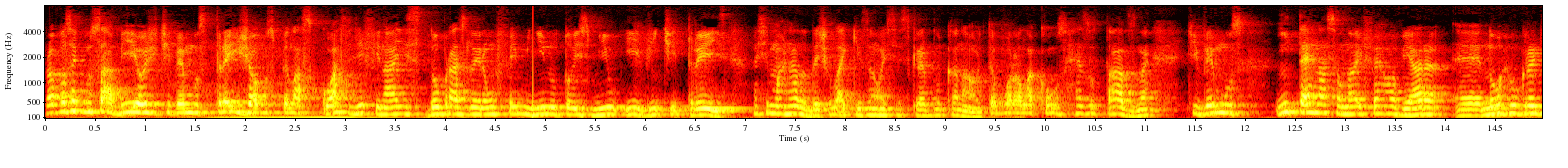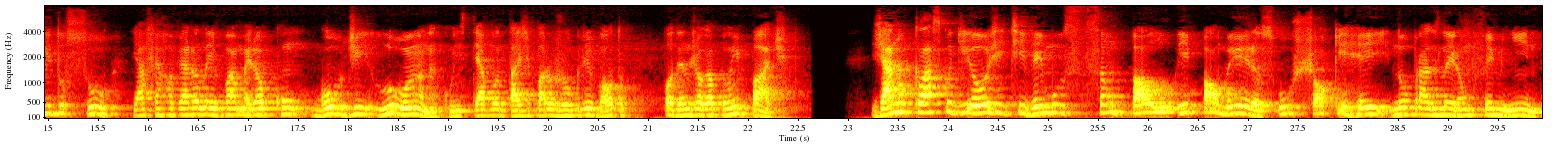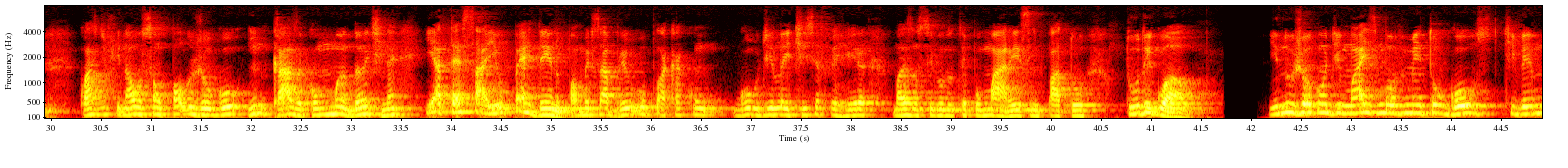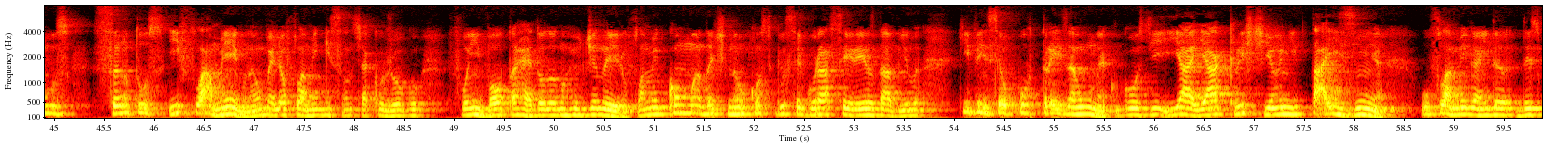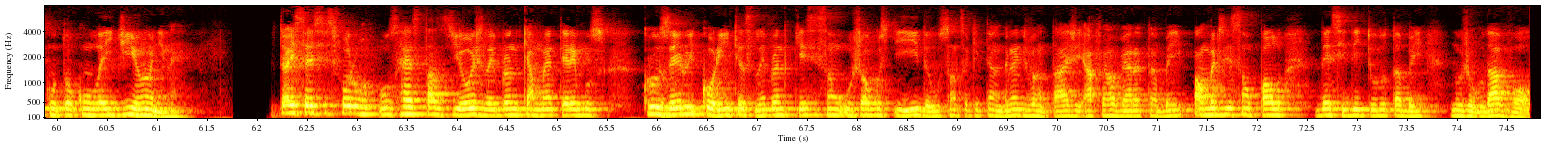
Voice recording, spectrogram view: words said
Para você que não sabia, hoje tivemos três jogos pelas quartas de finais do Brasileirão Feminino 2023. Antes de mais nada, deixa o likezão e se inscreve no canal. Então bora lá com os resultados, né? Tivemos Internacional e Ferroviária é, no Rio Grande do Sul. E a Ferroviária levou a melhor com gol de Luana. Com isso tem a vantagem para o jogo de volta, podendo jogar pelo empate. Já no clássico de hoje tivemos São Paulo e Palmeiras, o choque rei no Brasileirão Feminino. Quarto de final, o São Paulo jogou em casa como mandante, né? E até saiu perdendo. O Palmeiras abriu o placar com gol de Letícia Ferreira, mas no segundo tempo o Maressa empatou tudo igual. E no jogo onde mais movimentou gols, tivemos Santos e Flamengo, né? O melhor Flamengo e Santos, já que o jogo foi em volta redonda no Rio de Janeiro. O Flamengo, como mandante, não conseguiu segurar as sereias da Vila, que venceu por 3 a 1 né, com gols de Yaya, Cristiane e Taizinha. O Flamengo ainda descontou com Leidiane. Né? Então, esses foram os resultados de hoje. Lembrando que amanhã teremos Cruzeiro e Corinthians. Lembrando que esses são os jogos de ida. O Santos aqui tem uma grande vantagem. A Ferroviária também. Palmeiras e São Paulo decidem tudo também no jogo da volta.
